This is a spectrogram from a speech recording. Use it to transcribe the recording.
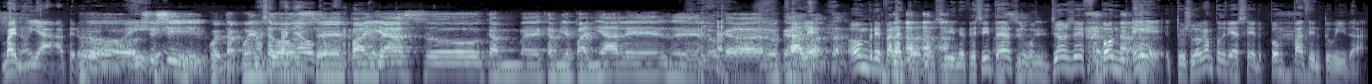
Bueno, ya, pero... Pero ahí, sí, ¿eh? sí, cuentacuentos, que eh, payaso, cam- eh, cambia pañales, eh, lo que haga, lo que haga falta. hombre para todo. Si necesitas sí. un Joseph, pon... Eh, tu eslogan podría ser, pon paz en tu vida.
